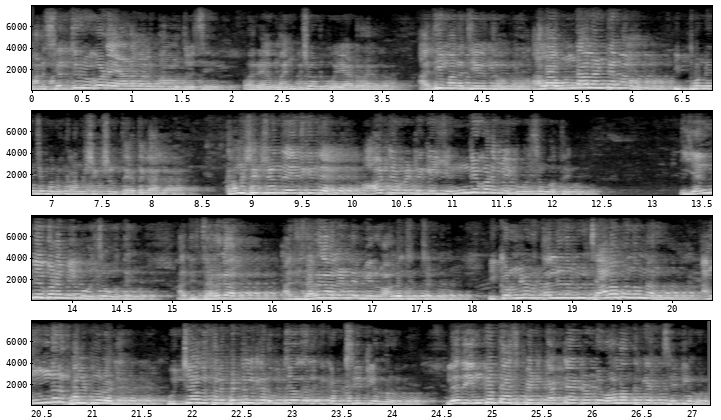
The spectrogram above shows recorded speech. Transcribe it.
మన శత్రువు కూడా ఏడవాలి మనం చూసి. ఒరే మంచోడు పోయాడు రా అది మన జీవితం. అలా ఉండాలంటే మనం ఇప్పటి నుంచి మనం క్రమశిక్షణతో ఎదగాలి. క్రమశిక్షణతో ఎదిగితే ఆటోమేటిక్గా ఇవన్నీ కూడా మీకు వశం అవుతాయి ఇవన్నీ కూడా మీకు వశం అవుతాయి. అది జరగాలి. అది జరగాలంటే మీరు ఆలోచించండి. ఇక్కడ ఉన్న తల్లిదండ్రులు చాలామంది ఉన్నారు. అందరూ పల్లెటూరు వాళ్ళే ఉద్యోగస్తుల బిడ్డలు ఇక్కడ ఉద్యోగాలు ఇక్కడ సీట్లు ఇవ్వరు. లేదా ఇన్కమ్ ట్యాక్స్ పెట్టి కట్టేటువంటి వాళ్ళందరికీ ఇక్కడ సీట్లు ఇవ్వరు.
